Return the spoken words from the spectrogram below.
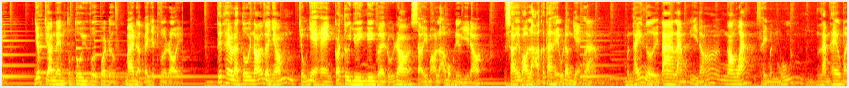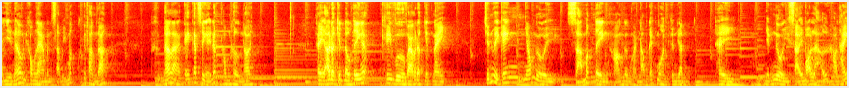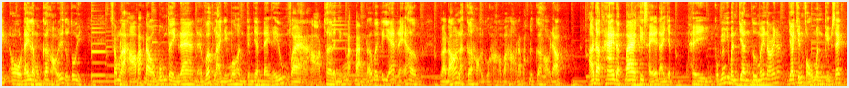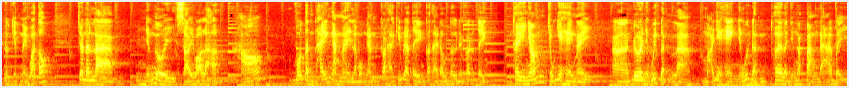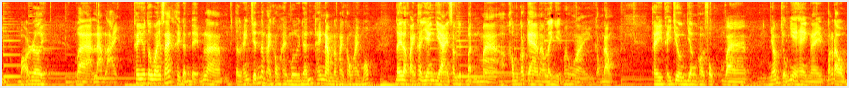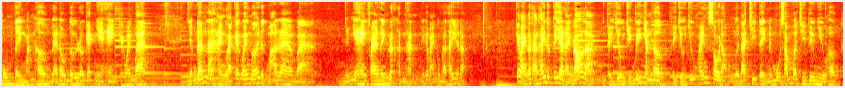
giúp cho anh em tụi tôi vượt qua được ba đợt đại dịch vừa rồi tiếp theo là tôi nói về nhóm chủ nhà hàng có tư duy nghiêng về rủi ro, sợ bỏ lỡ một điều gì đó. Sợ bỏ lỡ có thể hiểu đơn giản là mình thấy người ta làm một cái gì đó ngon quá thì mình muốn làm theo, bởi vì nếu mình không làm mình sợ bị mất cái phần đó. Đó là cái cách suy nghĩ rất thông thường thôi. Thì ở đợt dịch đầu tiên á, khi vừa vào cái đợt dịch này, chính vì cái nhóm người sợ mất tiền, họ ngừng hoạt động các mô hình kinh doanh. Thì những người sợ bỏ lỡ họ thấy ồ đây là một cơ hội với tụi tôi. Xong là họ bắt đầu bung tiền ra để vớt lại những mô hình kinh doanh đang yếu và họ thuê lại những mặt bằng đó với cái giá rẻ hơn. Và đó là cơ hội của họ và họ đã bắt được cơ hội đó. Ở đợt 2, đợt 3 khi xảy ra đại dịch thì cũng giống như bên trên tôi mới nói đó do chính phủ mình kiểm soát đợt dịch này quá tốt cho nên là những người sợ bỏ lỡ họ vô tình thấy ngành này là một ngành có thể kiếm ra tiền có thể đầu tư để có được tiền thì nhóm chủ nhà hàng này à, đưa ra những quyết định là mở nhà hàng những quyết định thuê là những mặt bằng đã bị bỏ rơi và làm lại Theo như tôi quan sát thì định điểm là từ tháng 9 năm 2020 đến tháng 5 năm 2021. Đây là khoảng thời gian dài sau dịch bệnh mà không có ca nào lây nhiễm ở ngoài cộng đồng. Thì thị trường dần hồi phục và nhóm chủ nhà hàng này bắt đầu bung tiền mạnh hơn để đầu tư ra các nhà hàng, các quán bar. Dẫn đến là hàng loạt các quán mới được mở ra và những nhà hàng fine dining rất hình thành, như các bạn cũng đã thấy rồi đó. Các bạn có thể thấy được cái giai đoạn đó là thị trường chuyển biến nhanh hơn, thị trường chứng khoán sôi động, người ta chi tiền để mua sắm và chi tiêu nhiều hơn.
